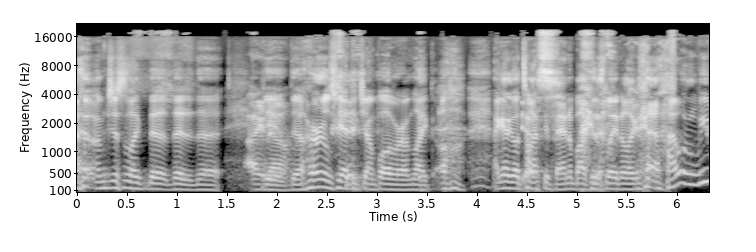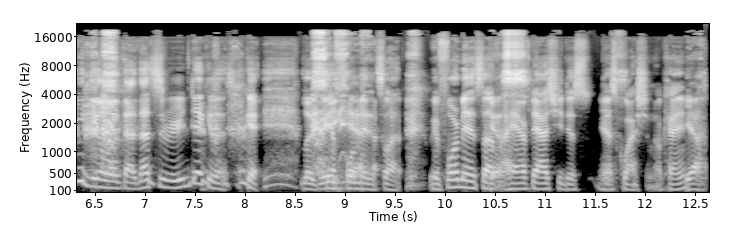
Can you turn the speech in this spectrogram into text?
I, I'm just like the the the the, the hurdles you had to jump over. I'm like, oh, I gotta go talk to Ben about this later. Like, how would we deal with that? That's ridiculous. Okay, look, we have four Yeah. minutes left. We have four minutes left. I have to ask you this this question. Okay. yeah,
